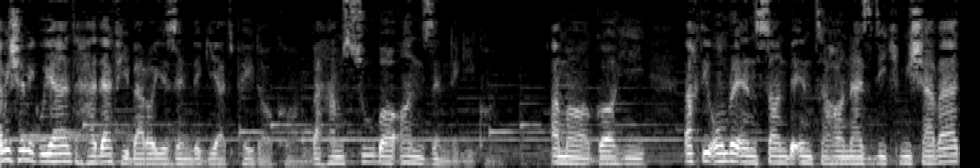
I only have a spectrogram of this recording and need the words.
همیشه می‌گویند هدفی برای زندگیت پیدا کن و همسو با آن زندگی کن. اما گاهی وقتی عمر انسان به انتها نزدیک می شود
